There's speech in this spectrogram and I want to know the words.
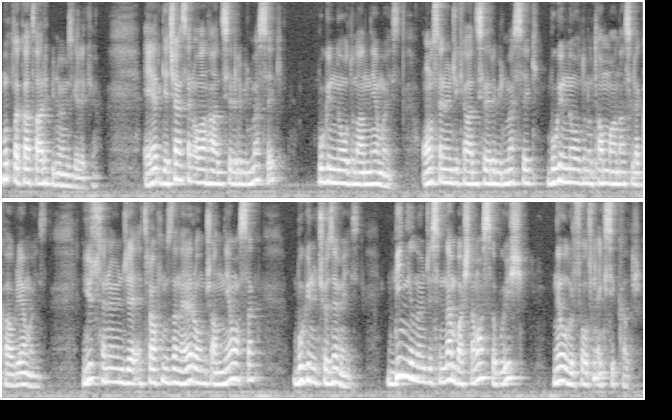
mutlaka tarih bilmemiz gerekiyor. Eğer geçen sene olan hadiseleri bilmezsek bugün ne olduğunu anlayamayız. 10 sene önceki hadiseleri bilmezsek bugün ne olduğunu tam manasıyla kavrayamayız. 100 sene önce etrafımızda neler olmuş anlayamazsak bugünü çözemeyiz. 1000 yıl öncesinden başlamazsa bu iş ne olursa olsun eksik kalır.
